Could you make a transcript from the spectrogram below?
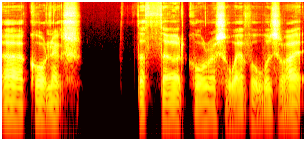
uh chord next, the third chorus or whatever was like,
